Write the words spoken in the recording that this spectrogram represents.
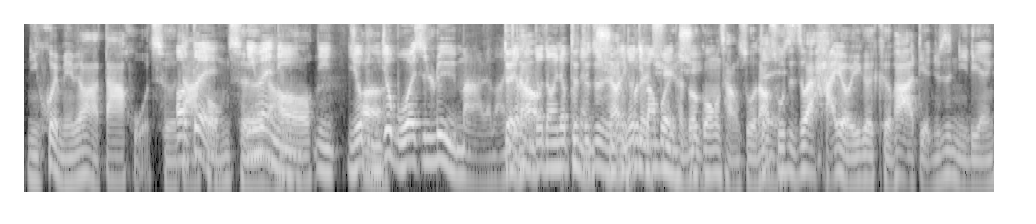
你会没办法搭火车、搭公车，因为你你你就你就不会是绿码了嘛，对，很多东西就不能去，然后你不能去很多公共场所。然后除此之外，还有一个可怕的点，就是你连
